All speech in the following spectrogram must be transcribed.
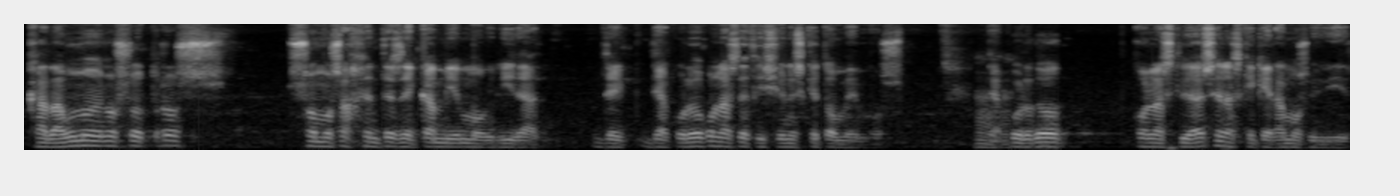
cada uno de nosotros somos agentes de cambio en movilidad, de, acuerdo con las decisiones que tomemos, de acuerdo con las ciudades en las que queramos vivir,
